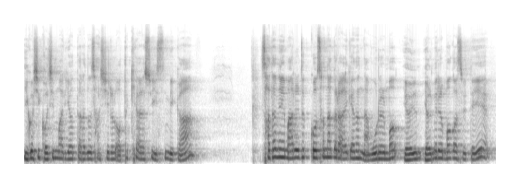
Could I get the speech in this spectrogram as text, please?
이것이 거짓말이었다라는 사실을 어떻게 알 수 있습니까? 사단의 말을 듣고 선악을 알게 하는 나무를 먹, 열, 열매를 먹었을 때에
